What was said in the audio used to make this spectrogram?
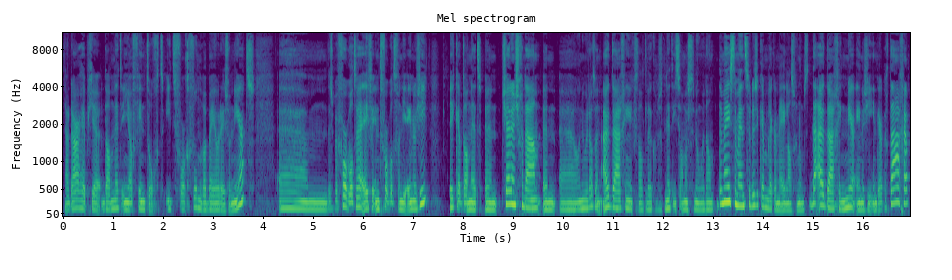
Nou, daar heb je dan net in jouw vindtocht iets voor gevonden wat bij jou resoneert. Um, dus bijvoorbeeld, hè, even in het voorbeeld van die energie. Ik heb dan net een challenge gedaan, een, uh, hoe noemen we dat? Een uitdaging. Ik vind het leuk om het net iets anders te noemen dan de meeste mensen. Dus ik heb hem lekker Nederlands genoemd. De uitdaging meer energie in 30 dagen.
